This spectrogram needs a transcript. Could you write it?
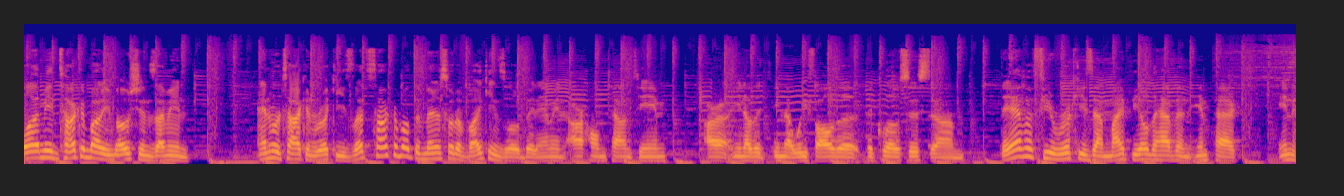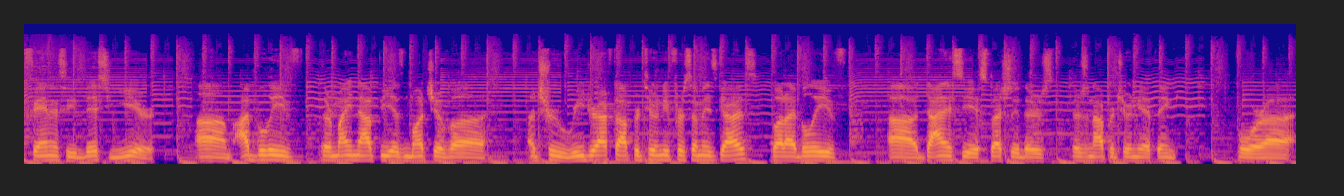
Well, I mean, talking about emotions, I mean, and we're talking rookies. Let's talk about the Minnesota Vikings a little bit. I mean, our hometown team, our you know the team that we follow the, the closest. Um, they have a few rookies that might be able to have an impact in fantasy this year. Um, I believe there might not be as much of a, a true redraft opportunity for some of these guys, but I believe uh, dynasty, especially, there's there's an opportunity I think for. Uh,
